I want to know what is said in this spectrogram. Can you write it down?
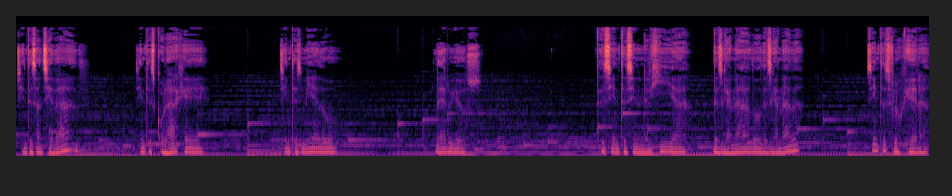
¿Sientes ansiedad? ¿Sientes coraje? ¿Sientes miedo? ¿Nervios? ¿Te sientes sin energía? ¿Desganado? ¿Desganada? ¿Sientes flojera?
